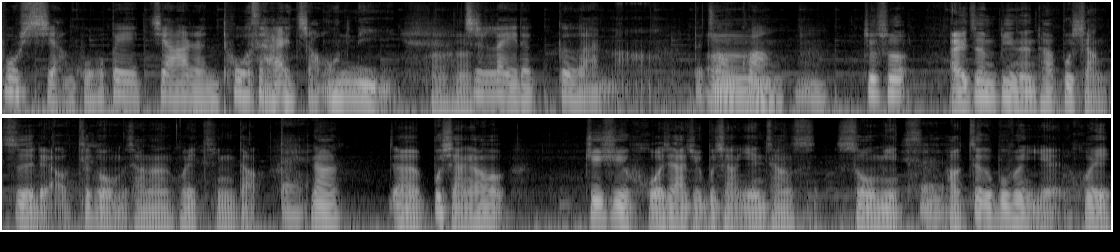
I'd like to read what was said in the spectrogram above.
不想活，被家人拖着来找你之类的个案吗？的状况？嗯，就说癌症病人他不想治疗，这个我们常常会听到。对，那呃不想要继续活下去，不想延长寿命，是好，这个部分也会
